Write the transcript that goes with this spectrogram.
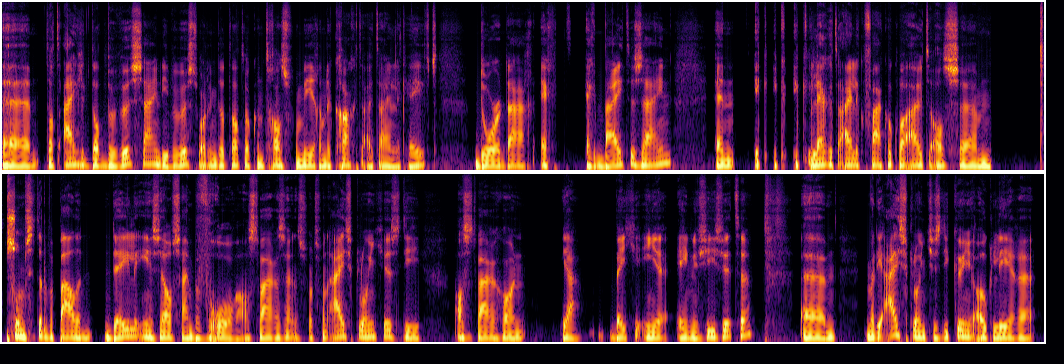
uh, dat eigenlijk dat bewustzijn, die bewustwording, dat dat ook een transformerende kracht uiteindelijk heeft. Door daar echt, echt bij te zijn. En ik, ik, ik leg het eigenlijk vaak ook wel uit als. Um, soms zitten er bepaalde delen in jezelf zijn bevroren. Als het ware zijn een soort van ijsklontjes die als het ware gewoon ja, een beetje in je energie zitten. Um, maar die ijsklontjes die kun je ook leren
